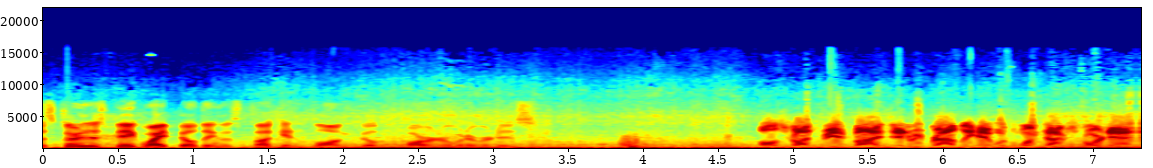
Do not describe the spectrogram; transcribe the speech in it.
Let's clear this big white building, this fucking long built barn or whatever it is. All squads be advised. Enemy Bradley hit with one time score net.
